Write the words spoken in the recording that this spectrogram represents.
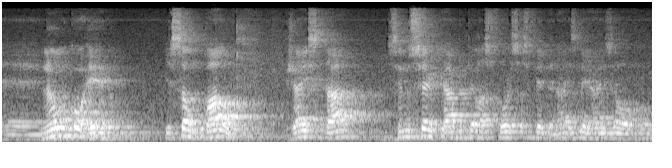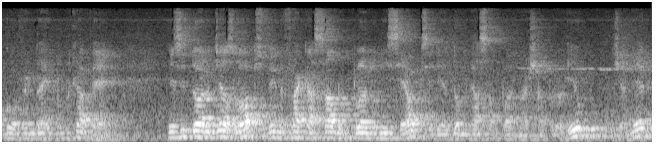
eh, não ocorreram. E São Paulo já está sendo cercado pelas forças federais leais ao, ao governo da República Velha. Isidoro Dias Lopes, vendo fracassado o plano inicial, que seria dominar São Paulo e marchar para o Rio de Janeiro,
